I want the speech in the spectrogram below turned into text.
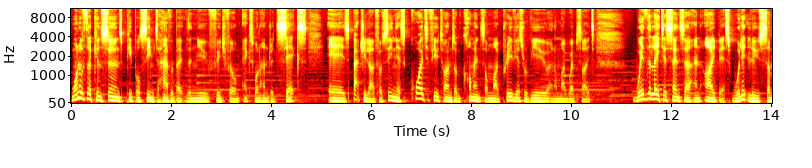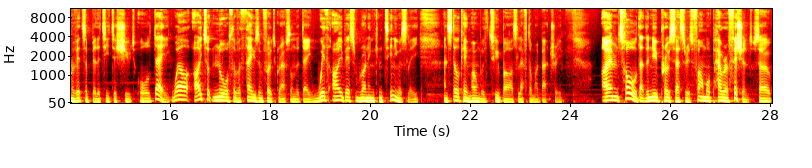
One of the concerns people seem to have about the new Fujifilm X100 is battery life. I've seen this quite a few times on comments on my previous review and on my website. With the latest sensor and IBIS, would it lose some of its ability to shoot all day? Well, I took north of a thousand photographs on the day with IBIS running continuously and still came home with two bars left on my battery. I'm told that the new processor is far more power efficient, so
